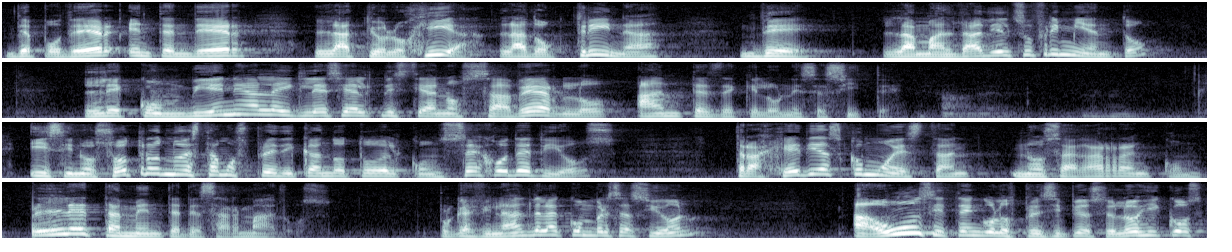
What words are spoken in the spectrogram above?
de poder entender la teología, la doctrina de la maldad y el sufrimiento, le conviene a la iglesia al cristiano saberlo antes de que lo necesite. Y si nosotros no estamos predicando todo el consejo de Dios, tragedias como esta nos agarran completamente desarmados. Porque al final de la conversación, aun si tengo los principios teológicos,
